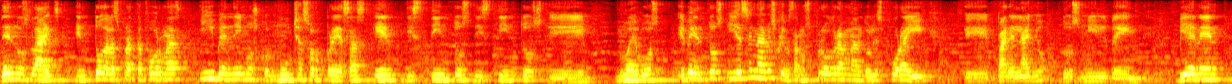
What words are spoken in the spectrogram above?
denos likes en todas las plataformas y venimos con muchas sorpresas en distintos, distintos eh, nuevos eventos y escenarios que estamos programándoles por ahí eh, para el año 2020. Vienen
